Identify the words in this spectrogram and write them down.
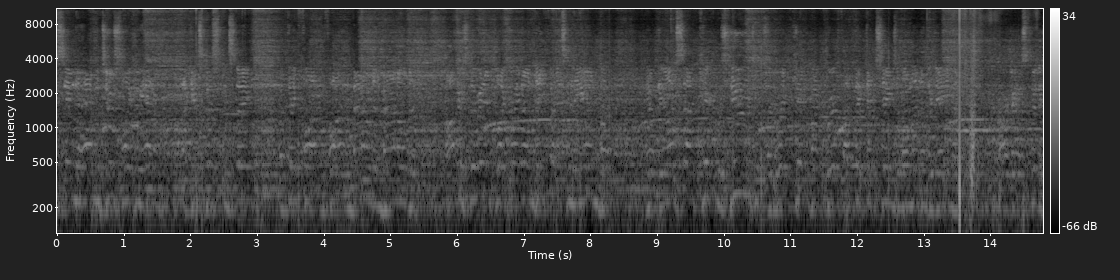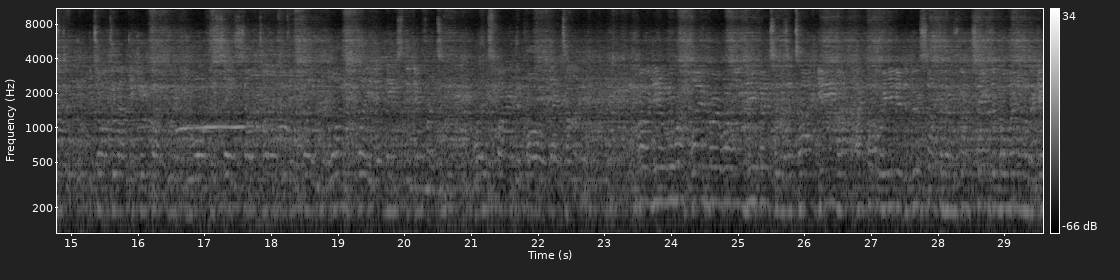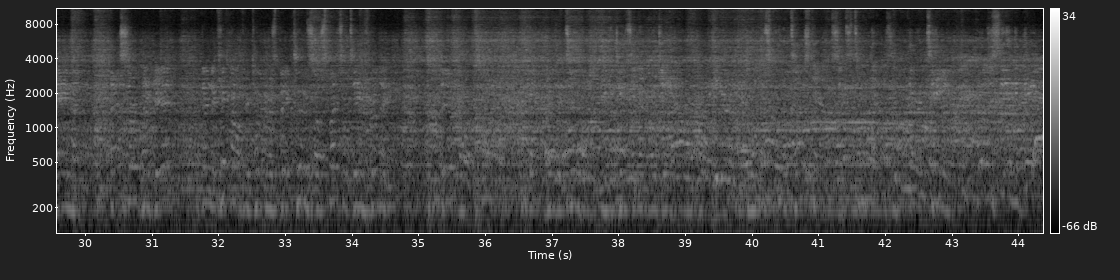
seem to have the juice like we had too, so special teams really here. Scored a touchdown since 2013. What you see in the game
